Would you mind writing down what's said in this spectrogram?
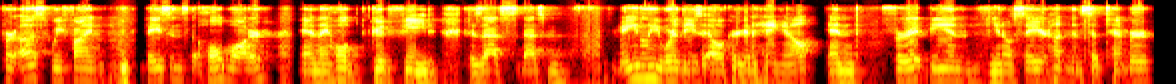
for us we find basins that hold water and they hold good feed because that's that's mainly where these elk are going to hang out and for it being you know say you're hunting in september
